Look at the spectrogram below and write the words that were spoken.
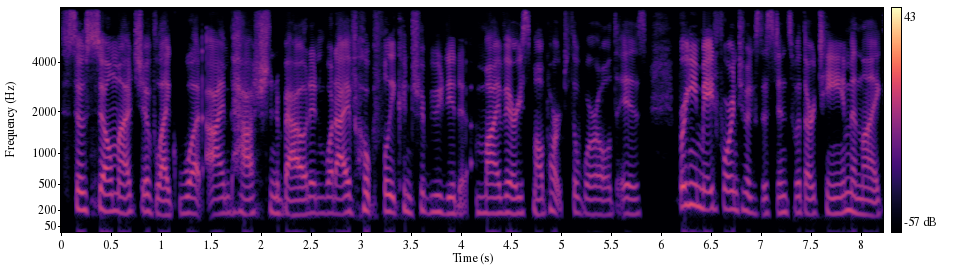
So, so much of like what I'm passionate about and what I've hopefully contributed my very small part to the world is bringing Made For into existence with our team. And like,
